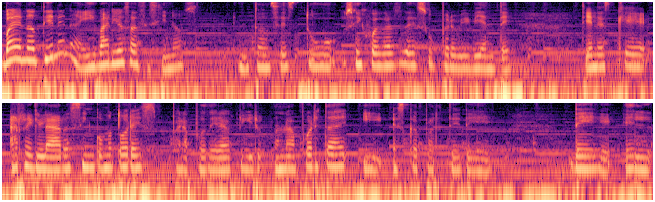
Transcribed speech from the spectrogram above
Bueno, tienen ahí varios asesinos. Entonces tú, si juegas de superviviente, tienes que arreglar cinco motores para poder abrir una puerta y escaparte de, de el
